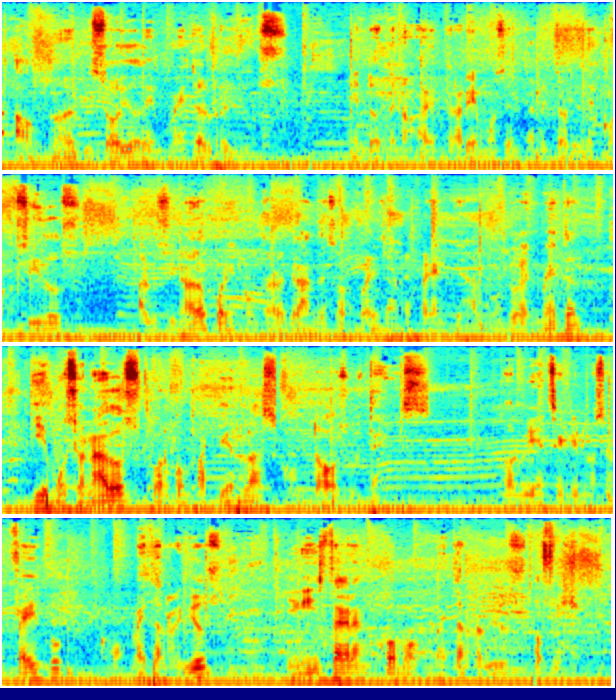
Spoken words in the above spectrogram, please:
a un nuevo episodio de Metal Reviews, en donde nos adentraremos en territorios desconocidos, alucinados por encontrar grandes sorpresas referentes al mundo del metal y emocionados por compartirlas con todos ustedes. No olviden seguirnos en Facebook como Metal Reviews y en Instagram como Metal Reviews Official.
